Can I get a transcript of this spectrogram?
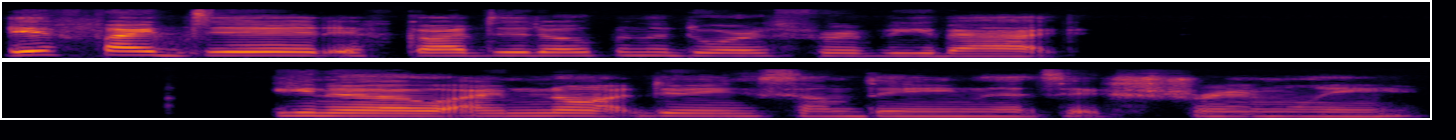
if I did, if God did open the doors for a VBAC, you know, I'm not doing something that's extremely,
